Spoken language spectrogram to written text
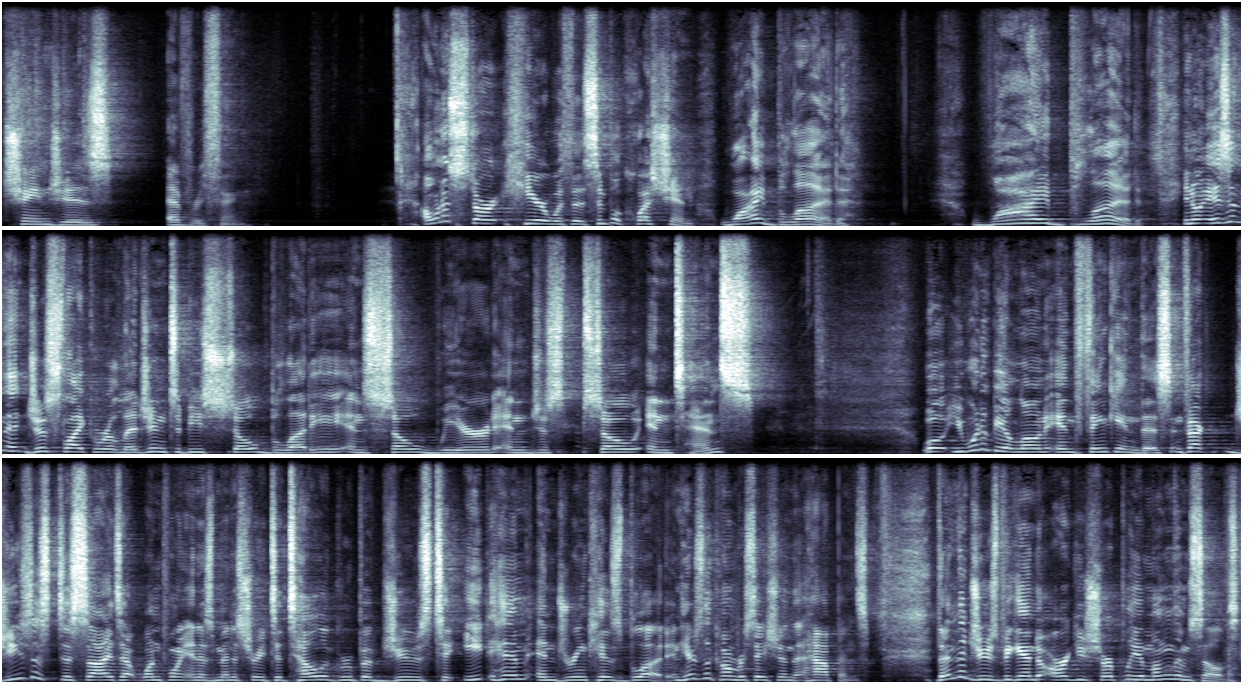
changes everything. I want to start here with a simple question why blood? Why blood? You know, isn't it just like religion to be so bloody and so weird and just so intense? Well, you wouldn't be alone in thinking this. In fact, Jesus decides at one point in his ministry to tell a group of Jews to eat him and drink his blood. And here's the conversation that happens. Then the Jews began to argue sharply among themselves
